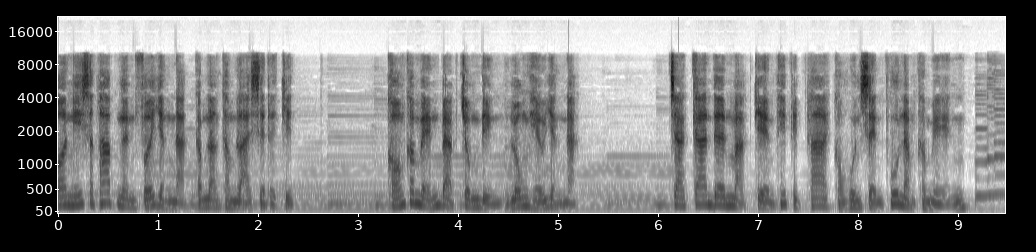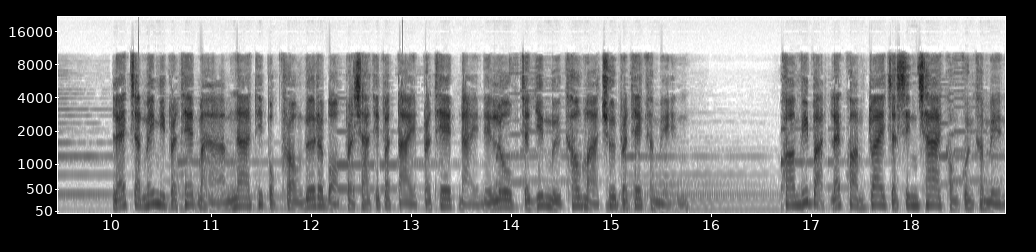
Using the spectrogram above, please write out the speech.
ตอนนี้สภาพเงินเฟ้ออย่างหนักกำลังทำลายเศรษฐกิจ ของเขมรแบบจมดิ่งลงเหวอย่างหนัก จากการเดินหมากเกมที่ผิดพลาดของฮุนเซนผู้นำเขมร และจะไม่มีประเทศมหาอำนาจที่ปกครองด้วยระบอบประชาธิปไตยประเทศไหนในโลกจะยื่นมือเข้ามาช่วยประเทศเขมร ความวิบัติและความใกล้จะสิ้นชาติของคนเขมร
